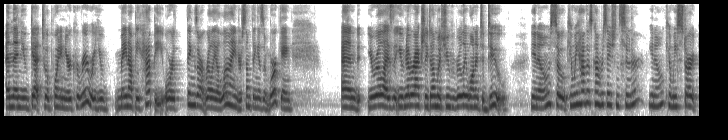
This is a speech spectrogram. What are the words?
And then you get to a point in your career where you may not be happy, or things aren't really aligned, or something isn't working. And you realize that you've never actually done what you really wanted to do. You know, so can we have those conversations sooner? You know, can we start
